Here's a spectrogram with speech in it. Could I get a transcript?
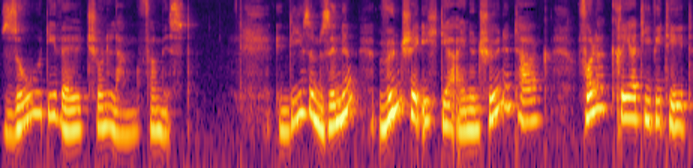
so die Welt schon lang vermisst. In diesem Sinne wünsche ich dir einen schönen Tag voller Kreativität,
